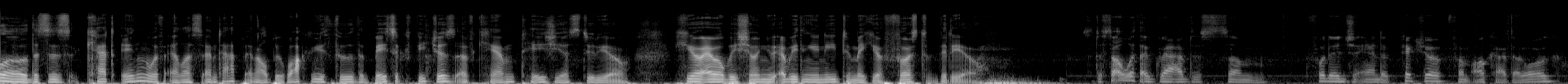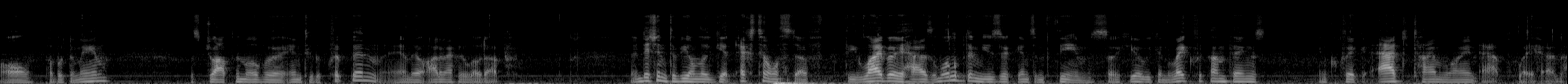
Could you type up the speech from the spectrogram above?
Hello, this is Kat Ing with LSNTAP, and I'll be walking you through the basic features of Camtasia Studio. Here I will be showing you everything you need to make your first video. So to start with, I've grabbed some footage and a picture from archive.org, all public domain. Let's drop them over into the clip bin, and they'll automatically load up. In addition to being able to get external stuff, the library has a little bit of music and some themes. So here we can right click on things and click add timeline at playhead.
